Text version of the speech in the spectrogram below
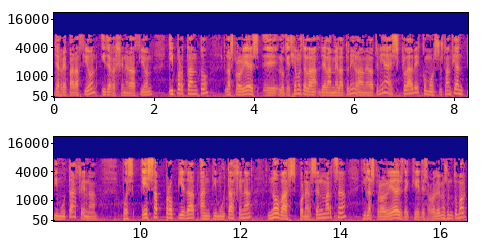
de reparación y de regeneración. Y por tanto, las probabilidades, eh, lo que decíamos de la, de la melatonina, la melatonina es clave como sustancia antimutágena. Pues esa propiedad antimutágena no va a ponerse en marcha y las probabilidades de que desarrollemos un tumor,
